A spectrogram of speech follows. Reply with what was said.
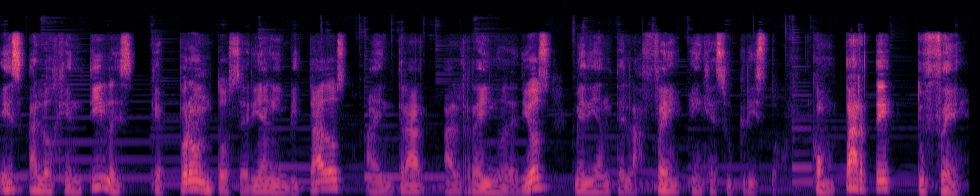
es a los gentiles que pronto serían invitados a entrar al reino de Dios mediante la fe en Jesucristo. Comparte tu fe.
